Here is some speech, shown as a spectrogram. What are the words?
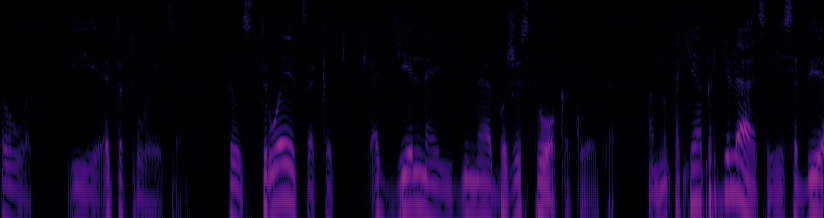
Вот. И это Троица. То есть Троица как отдельное единое божество какое-то. Оно так и определяется. Есть оби-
